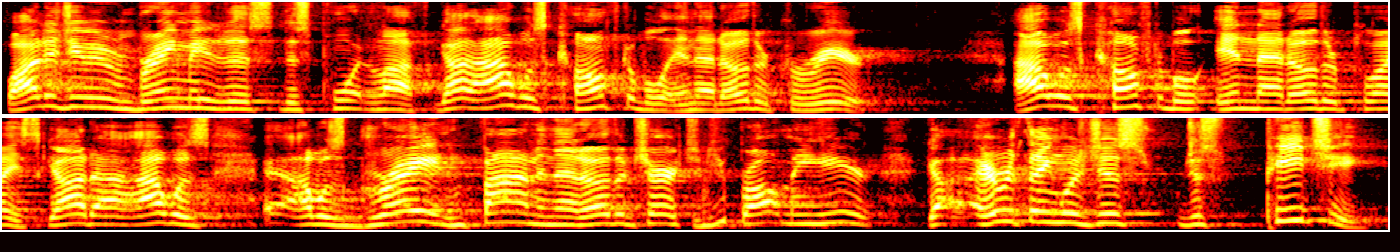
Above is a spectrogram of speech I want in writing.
Why did you even bring me to this, this point in life? God, I was comfortable in that other career. I was comfortable in that other place. God, I, I, was, I was great and fine in that other church, and you brought me here. God, everything was just, just peachy.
